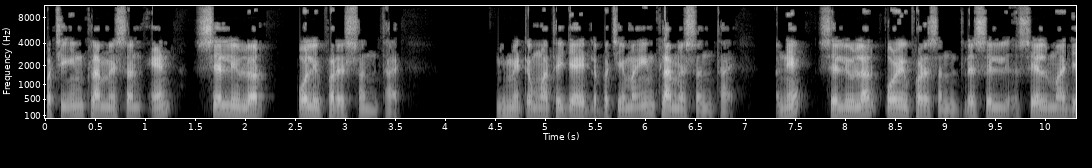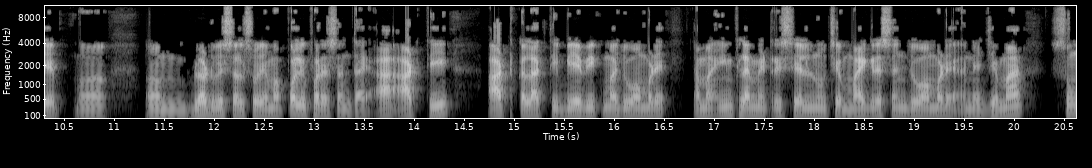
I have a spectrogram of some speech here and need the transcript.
પછી ઇન્ફ્લામેશન એન્ડ સેલ્યુલર પોલિફરેશન થાય. હિમેટોમાં થઈ જાય એટલે પછી એમાં ઇન્ફ્લામેશન થાય અને સેલ્યુલર પોલિફરેશન એટલે સેલ, સેલમાં જે બ્લડ વેસલ્સ હોય એમાં પોલિફરેશન થાય. આ આઠથી, આઠ કલાકથી બે વીકમાં જોવા મળે. આમાં ઇન્ફ્લામેટરી સેલનું છે માઇગ્રેશન જોવા મળે અને જેમાં શું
